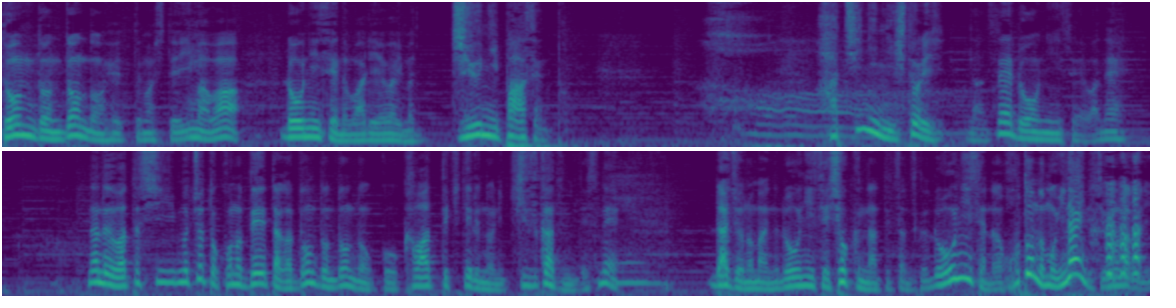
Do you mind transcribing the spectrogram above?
どんどんどんどん減ってまして、今は浪人生の割合は今12%、8人に1人なんですね、浪人生はね。なので私もちょっとこのデータがどんどんどんどんこう変わってきているのに気づかずにですね、ラジオの前の浪人生諸君なんて言ってたんですけど浪人生なんほとんどもういないんですよ世の中に。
